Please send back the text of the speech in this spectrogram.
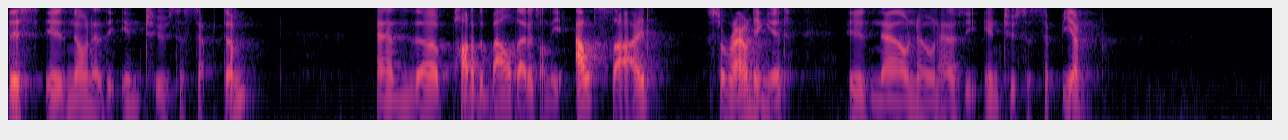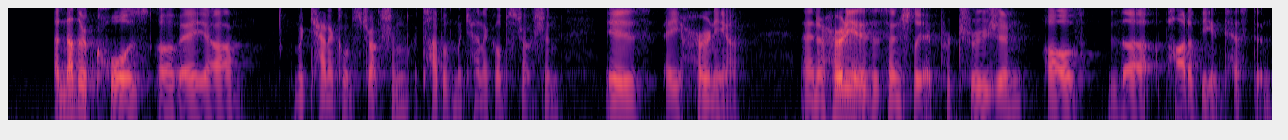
This is known as the intussusceptum. And the part of the bowel that is on the outside, surrounding it, is now known as the intussuscipium. Another cause of a uh, mechanical obstruction, a type of mechanical obstruction, is a hernia. And a hernia is essentially a protrusion of the part of the intestine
